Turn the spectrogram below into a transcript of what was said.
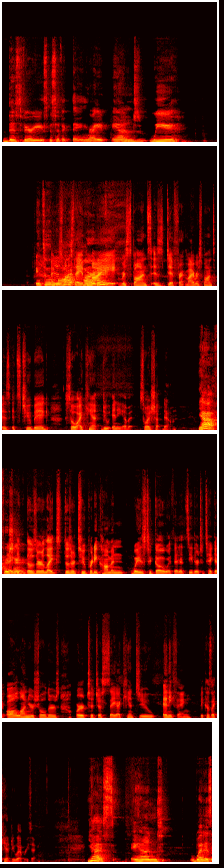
this very specific thing right and yeah. we it's a I just want to say harder. my response is different. My response is it's too big, so I can't do any of it. So I shut down. Yeah, for And I sure. think those are like those are two pretty common ways to go with it. It's either to take it all on your shoulders or to just say I can't do anything because I can't do everything. Yes. And what is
